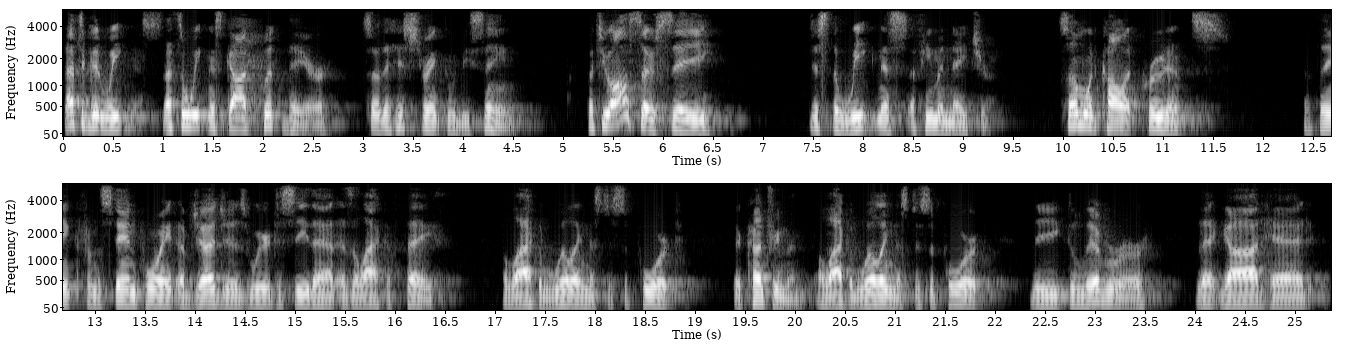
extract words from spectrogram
That's a good weakness. That's a weakness God put there so that his strength would be seen. But you also see just the weakness of human nature. Some would call it prudence. I think from the standpoint of judges, we're to see that as a lack of faith, a lack of willingness to support their countrymen, a lack of willingness to support the deliverer that God had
